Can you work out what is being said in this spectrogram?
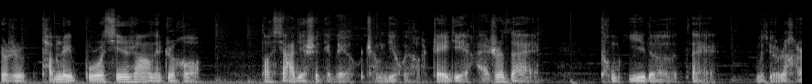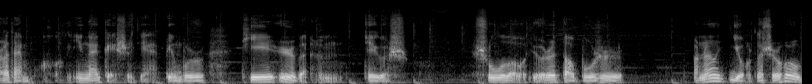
就是他们这波新上来之后，到下届世界杯成绩会好，这届还是在统一的在。我觉得还是在磨合，应该给时间，并不是踢日本这个是输了。我觉得倒不是，反正有的时候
